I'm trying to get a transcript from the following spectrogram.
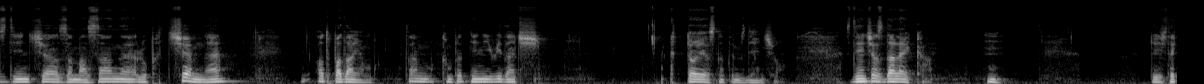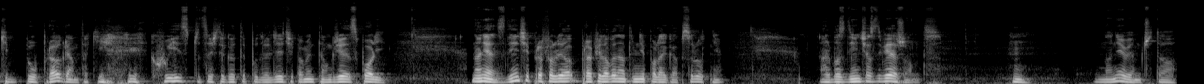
zdjęcia zamazane lub ciemne odpadają. Tam kompletnie nie widać, kto jest na tym zdjęciu. Zdjęcia z daleka. Hmm. Kiedyś taki był program, taki quiz czy coś tego typu dla dzieci, pamiętam, gdzie jest poli. No nie, zdjęcie profilowe na tym nie polega, absolutnie. Albo zdjęcia zwierząt. Hmm. No nie wiem, czy to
